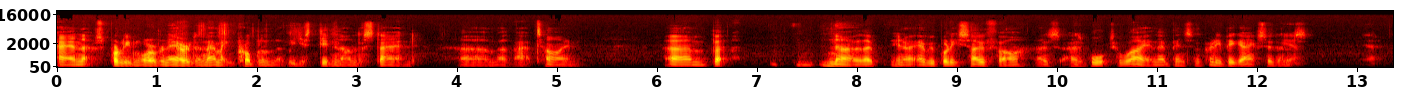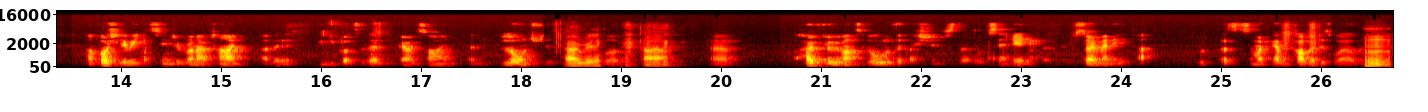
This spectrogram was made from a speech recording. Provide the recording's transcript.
and that was probably more of an aerodynamic problem that we just didn't understand um, at that time. Um, but no, they, you know everybody so far has, has walked away, and there've been some pretty big accidents. Yeah. Unfortunately, we seem to run out of time. I think you've got to then go and sign and launch this Oh, really? book. Ah, Um, hopefully, we've answered all of the questions that were sent in. But there's so many, uh, so much we haven't covered as well. Mm.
